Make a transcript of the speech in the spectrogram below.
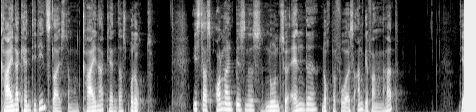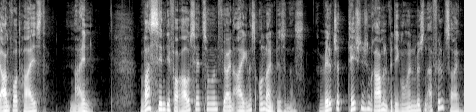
keiner kennt die Dienstleistung und keiner kennt das Produkt. Ist das Online-Business nun zu Ende, noch bevor es angefangen hat? Die Antwort heißt nein. Was sind die Voraussetzungen für ein eigenes Online-Business? Welche technischen Rahmenbedingungen müssen erfüllt sein?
